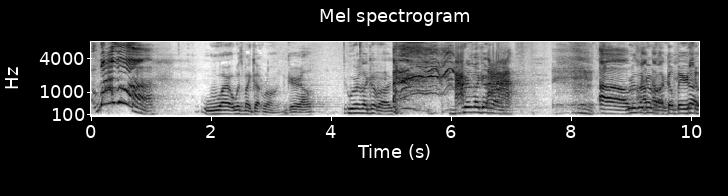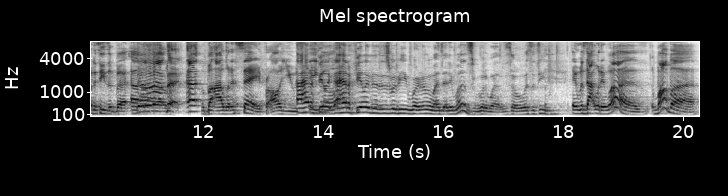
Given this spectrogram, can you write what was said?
Mama, Where was my gut wrong? girl. Where was my gut wrong? Where's my gut wrong? Um, I'm, gut I'm wrong? gonna bear No. show the season, but uh, No, no, no, uh, but I want to say for all you I had a feeling. I had a feeling that this would be where it was, and it was what it was. So what's the tea? it was not what it was, Mama.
